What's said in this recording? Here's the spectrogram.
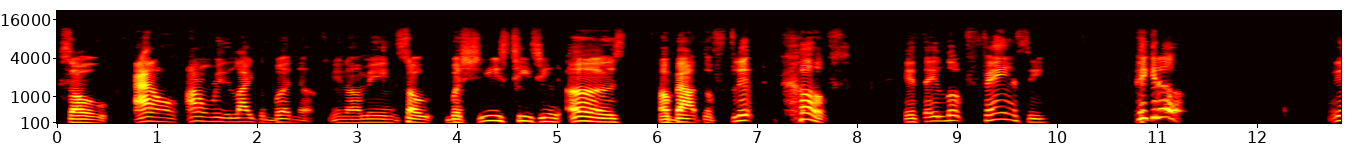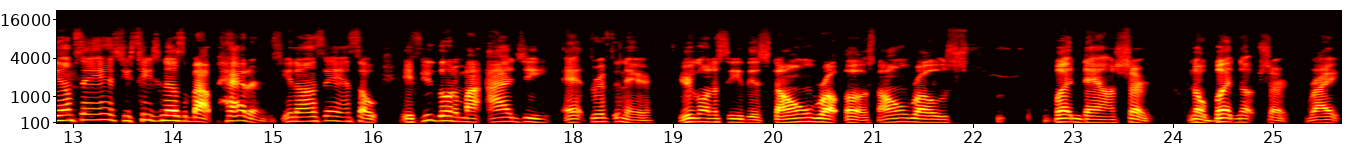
So I don't I don't really like the button-ups, you know what I mean? So but she's teaching us about the flipped cuffs. If they look fancy, pick it up. You know what I'm saying? She's teaching us about patterns. You know what I'm saying? So if you go to my IG at Thrift and Air, you're gonna see this stone ro- uh, stone rose button down shirt, no button up shirt, right?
